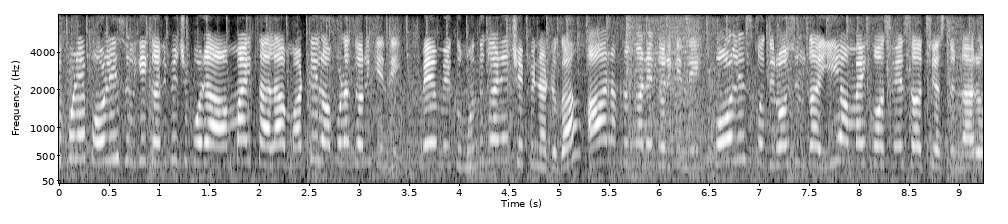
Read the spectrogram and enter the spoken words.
ఇప్పుడే పోలీసులకి కనిపించిపోయిన ఆ అమ్మాయి తల మట్టి లోపల దొరికింది. మేము మీకు ముందుగానే చెప్పినట్టుగా ఆ రకంగానే దొరికింది. పోలీస్ కొద్ది రోజులుగా ఈ అమ్మాయి కోసమే సర్చ్ చేస్తున్నారు.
